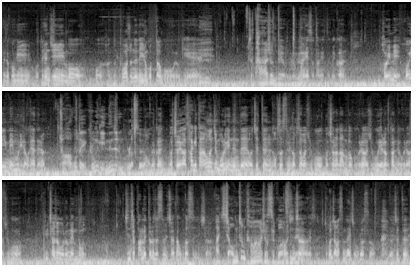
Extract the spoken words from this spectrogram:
그래서 거기 뭐 또 현지 뭐뭐한번 도와줬는데 이런 거 없다고 여기에 진짜 당하셨네요, 그러면? 당했어, 당했어. 그러니까 허위 매 허위 매물이라고 해야 되나? 저 아고다에 그런 게 있는지는 몰랐어요. 그러니까 뭐 저희가 사기 당한 건지 모르겠는데 어쨌든 없었습니다. 없어가지고 뭐 전화도 안 받고 그래가지고 연락도 안 되고 그래가지고 1차적으로 멘붕. 진짜 밤에 떨어졌으면 진짜 나 울었어 진짜. 아, 진짜 엄청 당황하셨을 것 어, 같은데. 진짜 당했어. 혼자 갔으면 나 진짜 울었어. 근데 어쨌든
